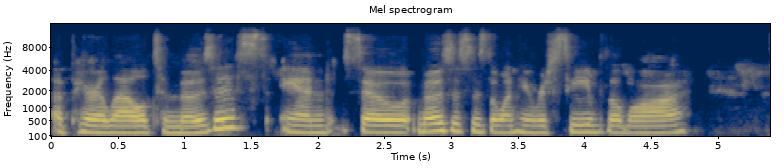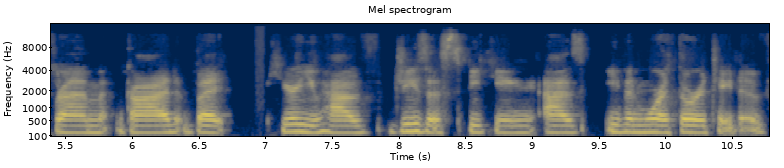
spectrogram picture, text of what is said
a parallel to Moses. And so Moses is the one who received the law from God, but here you have Jesus speaking as even more authoritative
